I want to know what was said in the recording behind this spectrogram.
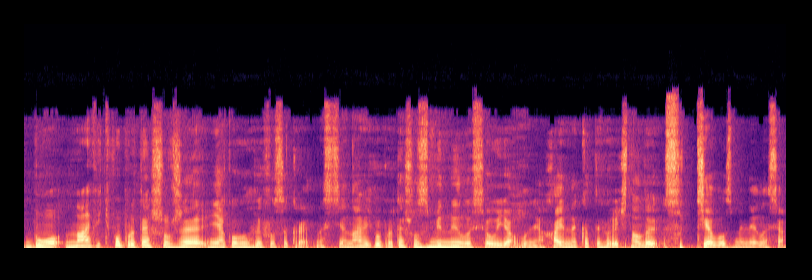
Бо навіть попри те, що вже ніякого грифу секретності, навіть попри те, що змінилося уявлення, хай не категорично, але суттєво змінилося.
